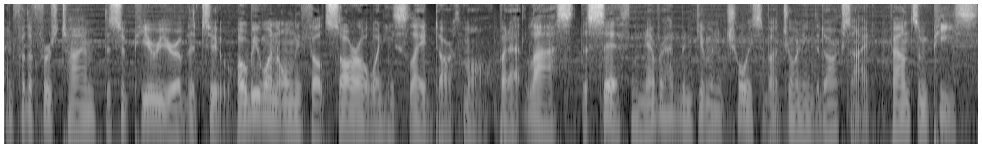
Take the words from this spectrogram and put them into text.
and for the first time, the superior of the two. Obi-Wan only felt sorrow when he slayed Darth Maul, but at last, the Sith, who never had been given a choice about joining the dark side, found some peace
